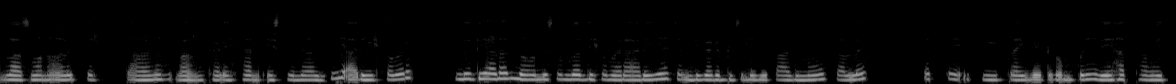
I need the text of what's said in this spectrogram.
ਮੁਲਾਜ਼ਮਾਂ ਨਾਲ ਚਟਾਨ ਵਾਂਗ ਖੜੇ ਹਨ। ਇਸ ਦੇ ਨਾਲ ਹੀ ਆ ਰਹੀ ਖਬਰ, ਲੁਧਿਆਣਾ 9 ਦਸੰਬਰ ਦੀ ਖਬਰ ਆ ਰਹੀ ਹੈ। ਚੰਡੀਗੜ੍ਹ ਬਿਜਲੀ ਵਿਭਾਗ ਨੂੰ ਕੱਲ ਕੱਤੇ ਦੀ ਪ੍ਰਾਈਵੇਟ ਕੰਪਨੀ ਦੇ ਹੱਥਾਂ ਵਿੱਚ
